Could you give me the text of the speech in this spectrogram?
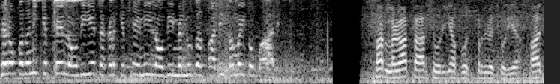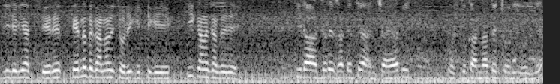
ਫਿਰ ਉਹ ਪਤਾ ਨਹੀਂ ਕਿੱਥੇ ਲਾਉਂਦੀ ਹੈ ਚੱਕਰ ਕਿੱਥੇ ਨਹੀਂ ਲਾਉਂਦੀ ਮੈਨੂੰ ਤਾਂ ਸਾਡੀ ਸਮਝ ਤੋਂ ਬਾਹਰ ਹੈ। ਸਰ ਲਗਾਤਾਰ ਚੋਰੀਆਂ ਫਿਰੋਜ਼ਪੁਰ ਦੇ ਵਿੱਚ ਹੋ ਰਹੀਆਂ ਅੱਜ ਹੀ ਜਿਹੜੀਆਂ ਸਵੇਰੇ ਤਿੰਨ ਦੁਕਾਨਾਂ ਦੀ ਚੋਰੀ ਕੀਤੀ ਗਈ ਹੈ। ਕੀ ਕਹਿਣਾ ਚਾਹੁੰਦੇ ਜੀ? ਬੀਤੀ ਰਾਤ ਜਿਹੜੇ ਸਾਡੇ ਧਿਆਨ ਚ ਆਇਆ ਵੀ ਕੁਝ ਦੁਕਾਨਾਂ ਤੇ ਚੋਰੀ ਹੋਈ ਹੈ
